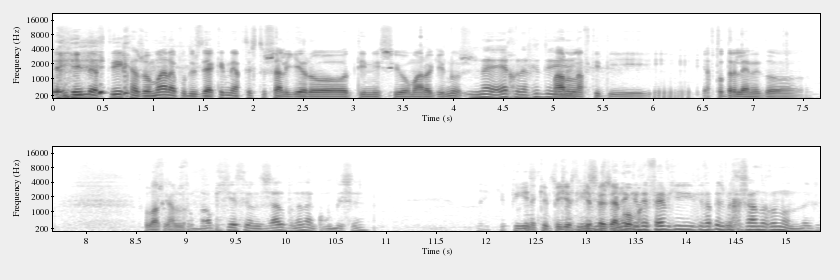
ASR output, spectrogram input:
είναι αυτή η χαζομάρα που τους διακρίνει αυτές τους αλγεροτινησιομαροκινούς. Ναι, έχουν αυτή τη. Μάλλον αυτή τη... αυτό τρελαίνει το, το δάσκαλο. Στον Πάο είχε έρθει ο Ριζάλ που δεν ακούμπησε. Ναι, και πήγε Ναι, στην και πήγε Ισπανία. στην- παίζει Πήγε ακόμα. Και δεν φεύγει και θα παίζει μέχρι 40 χρονών. εντάξει.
